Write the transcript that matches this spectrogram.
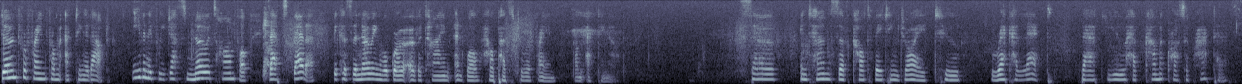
don't refrain from acting it out, even if we just know it's harmful, that's better because the knowing will grow over time and will help us to refrain from acting out. So, in terms of cultivating joy, to recollect that you have come across a practice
